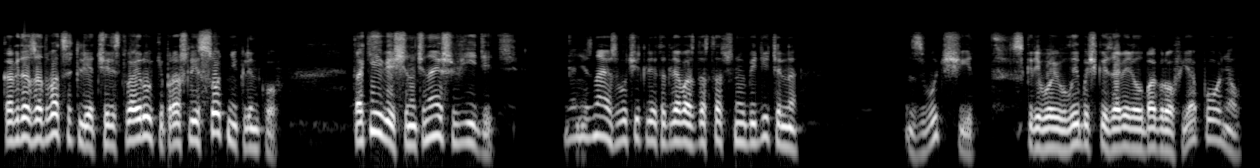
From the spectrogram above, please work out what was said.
Когда за 20 лет через твои руки прошли сотни клинков, такие вещи начинаешь видеть. Я не знаю, звучит ли это для вас достаточно убедительно. Звучит, с кривой улыбочкой заверил Багров. Я понял.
